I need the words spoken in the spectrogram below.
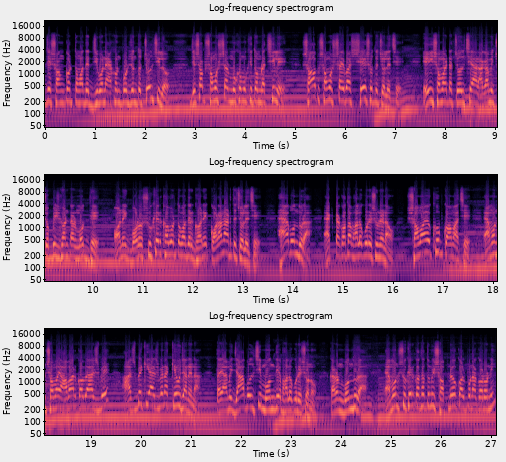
যে সংকট তোমাদের জীবনে এখন পর্যন্ত চলছিল, যেসব সমস্যার মুখোমুখি তোমরা ছিলে, সব সমস্যা এবার শেষ হতে চলেছে। এই সময়টা চলছে আর আগামী চব্বিশ ঘণ্টার মধ্যে অনেক বড় সুখের খবর তোমাদের ঘরে কড়া নাড়তে চলেছে। হ্যাঁ বন্ধুরা, একটা কথা ভালো করে শুনে নাও। সময়ও খুব কম আছে। এমন সময় আবার কবে আসবে? আসবে কি আসবে না কেউ জানে না। তাই আমি যা বলছি মন দিয়ে ভালো করে শোনো। কারণ বন্ধুরা, এমন সুখের কথা তুমি স্বপ্নেও কল্পনা করনি।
